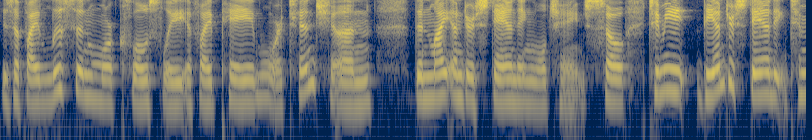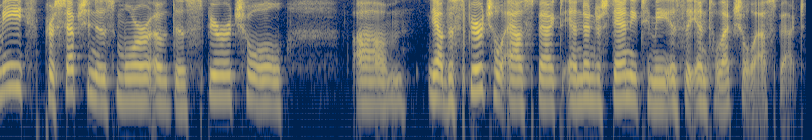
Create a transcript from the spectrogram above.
is if i listen more closely if i pay more attention then my understanding will change so to me the understanding to me perception is more of the spiritual um, yeah the spiritual aspect and understanding to me is the intellectual aspect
